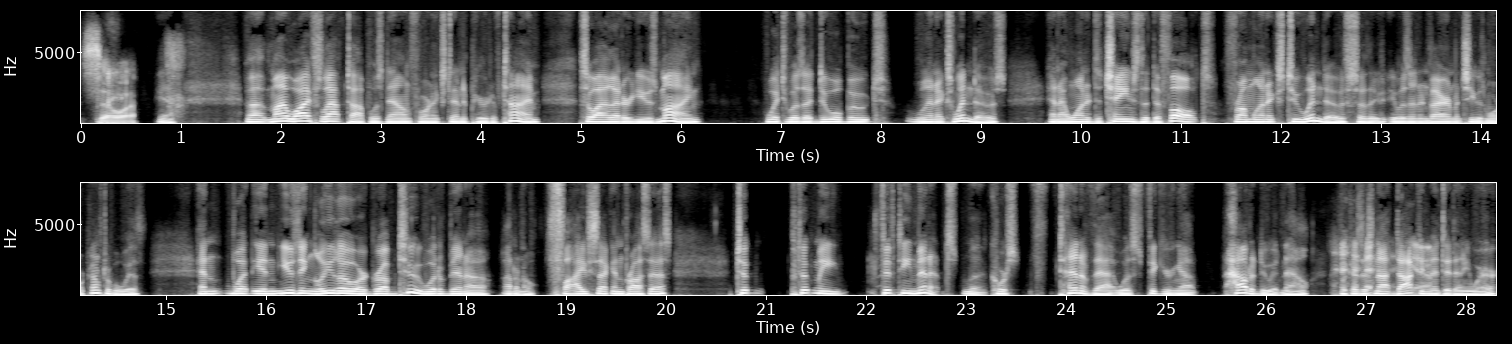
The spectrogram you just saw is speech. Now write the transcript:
So uh, yeah. Uh, my wife's laptop was down for an extended period of time, so I let her use mine, which was a dual boot Linux Windows, and I wanted to change the default from Linux to Windows so that it was an environment she was more comfortable with. And what in using Lilo or Grub 2 would have been a, I don't know, five second process, took, took me 15 minutes. Of course, 10 of that was figuring out how to do it now because it's not Yeah. documented anywhere.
